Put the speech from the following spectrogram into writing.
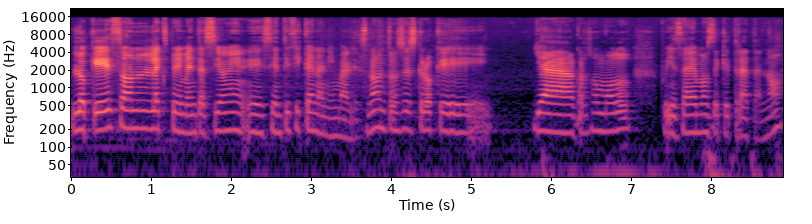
lo que son la experimentación eh, científica en animales, ¿no? Entonces creo que ya, grosso modo, pues ya sabemos de qué trata, ¿no?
